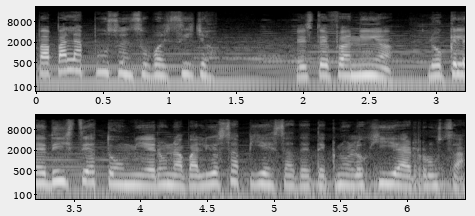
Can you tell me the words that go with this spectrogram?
Papá la puso en su bolsillo. Estefanía, lo que le diste a Tommy era una valiosa pieza de tecnología rusa.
